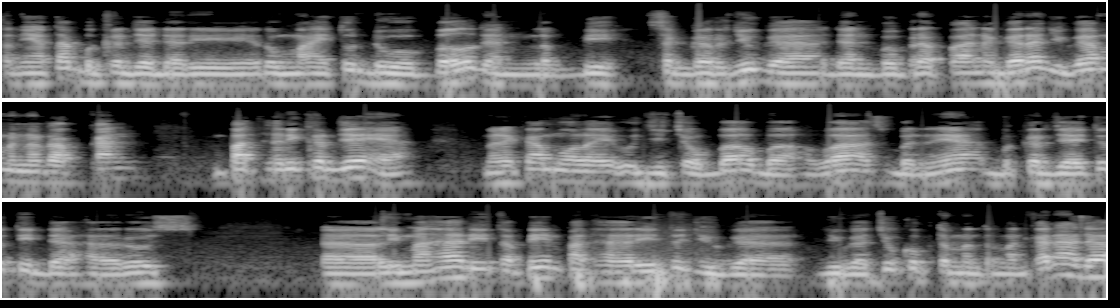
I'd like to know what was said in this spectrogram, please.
ternyata bekerja dari rumah itu double dan lebih seger juga. Dan beberapa negara juga menerapkan empat hari kerja ya. Mereka mulai uji coba bahwa sebenarnya bekerja itu tidak harus uh, lima hari tapi empat hari itu juga juga cukup teman-teman. Karena ada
